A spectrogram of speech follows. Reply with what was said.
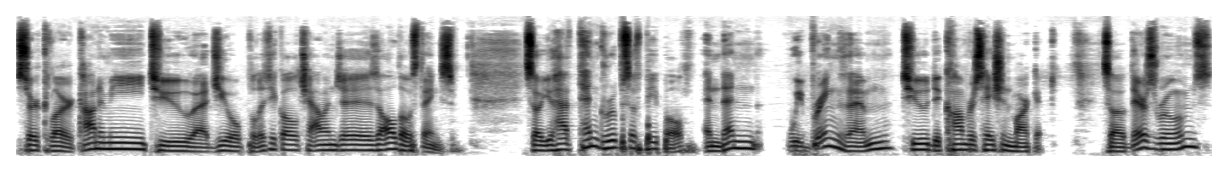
circular economy to uh, geopolitical challenges, all those things. So you have 10 groups of people and then we bring them to the conversation market. So there's rooms,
